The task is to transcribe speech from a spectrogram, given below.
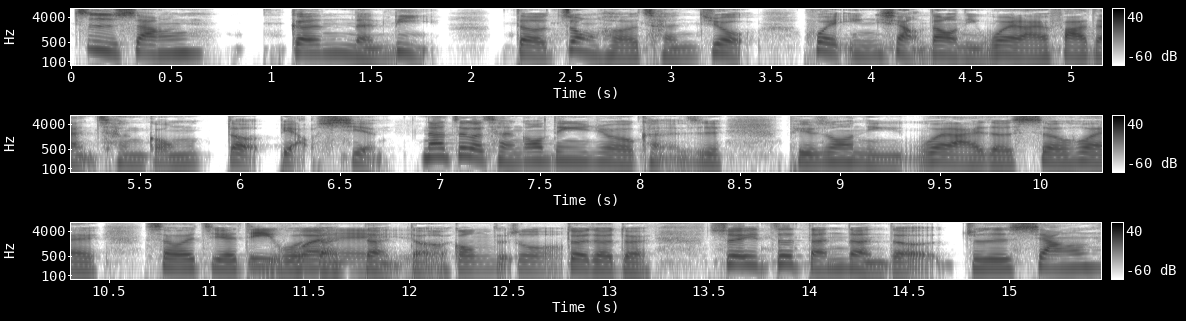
智商跟能力的综合成就会影响到你未来发展成功的表现。那这个成功定义就有可能是，比如说你未来的社会社会阶级或等等的呃工作，对对对，所以这等等的，就是相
